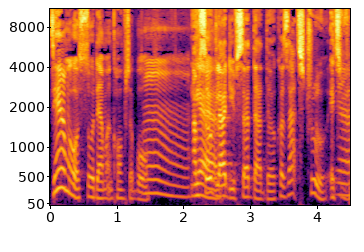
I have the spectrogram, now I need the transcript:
damn, it was so damn uncomfortable. Mm. I'm so glad you've said that though, because that's true. It's Yeah.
